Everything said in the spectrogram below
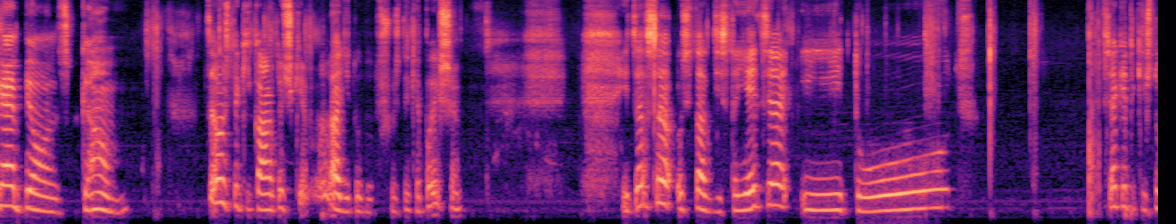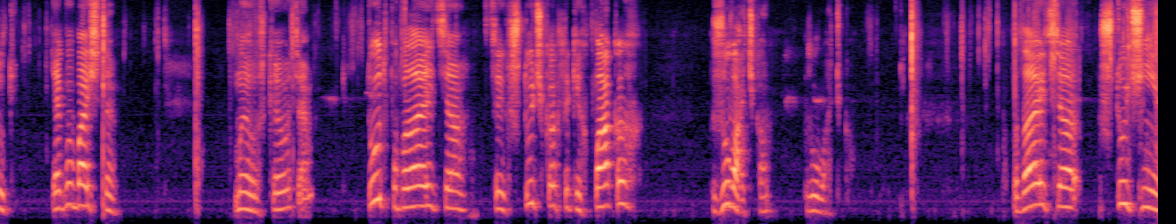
Champions Gum. Це ось такі карточки. Ну, раді тут щось таке пише. І це все ось так дістається. І тут всякі такі штуки. Як ви бачите, ми розкрили це. Тут попадається в цих штучках, таких паках жувачка. Жувачка. Попадаються штучні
